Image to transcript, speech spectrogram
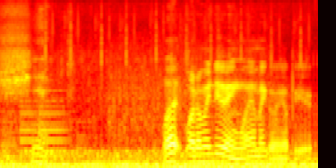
Shit. What? What am I doing? Why am I going up here?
